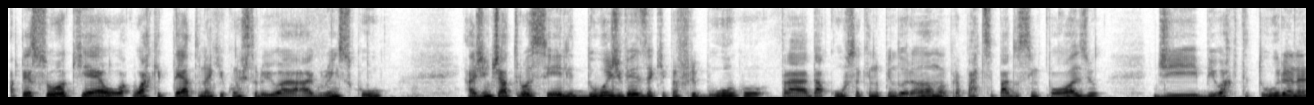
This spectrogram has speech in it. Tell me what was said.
a pessoa que é o, o arquiteto né, que construiu a, a, Green School, a gente já trouxe ele duas vezes aqui para Friburgo para dar curso aqui no Pindorama, para participar do simpósio de bioarquitetura, né?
